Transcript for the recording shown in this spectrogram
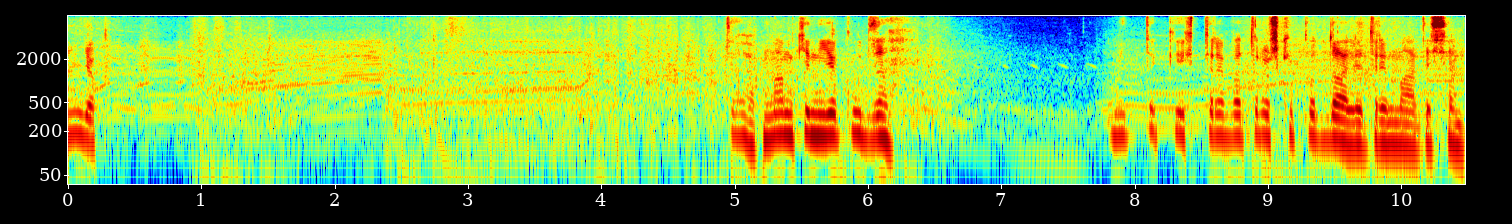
Йок. Так, мамкін якудза. Від таких треба трошки подалі триматися.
